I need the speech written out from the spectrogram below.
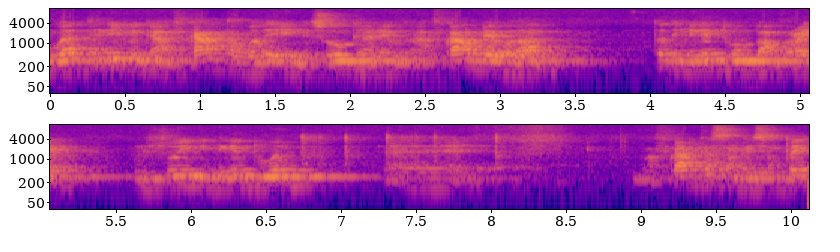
buugaagtan iminka afkaarta wada ee soo gaadhay afkaar bay wadaan dad inaga duwan baa qoray bulshooyin inaga duwan afkaar ka samaysantay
